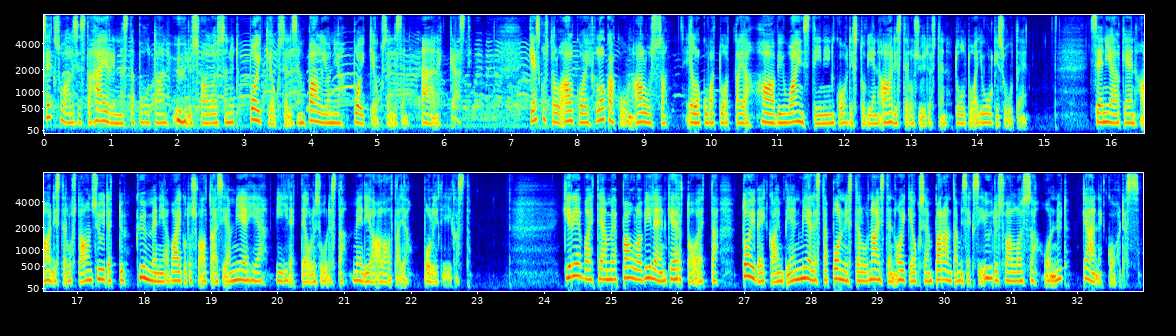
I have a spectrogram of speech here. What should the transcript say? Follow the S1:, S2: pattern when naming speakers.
S1: Seksuaalisesta häirinnästä puhutaan Yhdysvalloissa nyt poikkeuksellisen paljon ja poikkeuksellisen äänekkäästi. Keskustelu alkoi lokakuun alussa elokuvatuottaja Haavi Weinsteinin kohdistuvien ahdistelusyytösten tultua julkisuuteen. Sen jälkeen ahdistelusta on syytetty kymmeniä vaikutusvaltaisia miehiä viihdeteollisuudesta, media-alalta ja politiikasta. Kirjeenvaihtajamme Paula Vileen kertoo, että toiveikkaimpien mielestä ponnistelu naisten oikeuksien parantamiseksi Yhdysvalloissa on nyt käännekohdassa.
